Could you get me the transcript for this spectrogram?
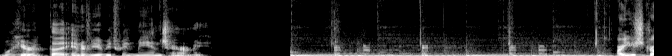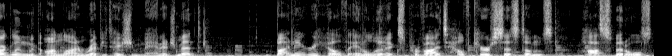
we'll hear the interview between me and Jeremy. Are you struggling with online reputation management? Binary Health Analytics provides healthcare systems, hospitals,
